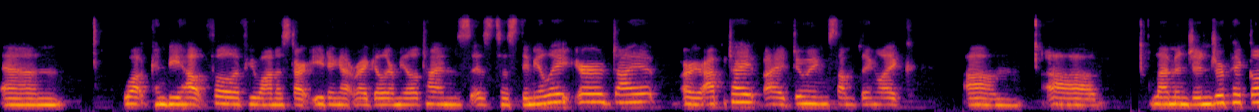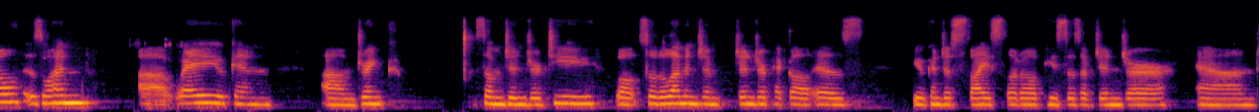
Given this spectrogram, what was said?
And what can be helpful if you want to start eating at regular meal times is to stimulate your diet or your appetite by doing something like um, uh, lemon ginger pickle is one uh, way you can um, drink some ginger tea. Well, so the lemon gin- ginger pickle is you can just slice little pieces of ginger and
